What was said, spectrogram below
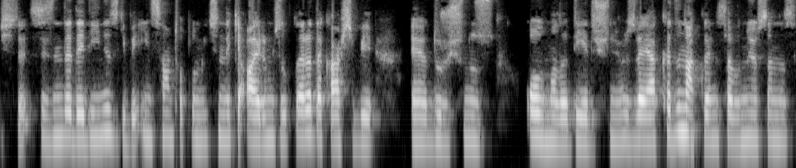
işte sizin de dediğiniz gibi insan toplumu içindeki ayrımcılıklara da karşı bir e, duruşunuz olmalı diye düşünüyoruz. Veya kadın haklarını savunuyorsanız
